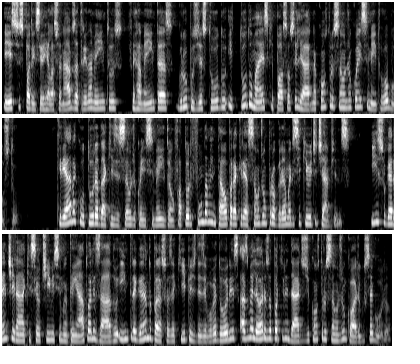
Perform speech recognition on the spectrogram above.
Estes podem ser relacionados a treinamentos, ferramentas, grupos de estudo e tudo mais que possa auxiliar na construção de um conhecimento robusto. Criar a cultura da aquisição de conhecimento é um fator fundamental para a criação de um programa de Security Champions. Isso garantirá que seu time se mantenha atualizado e entregando para suas equipes de desenvolvedores as melhores oportunidades de construção de um código seguro.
